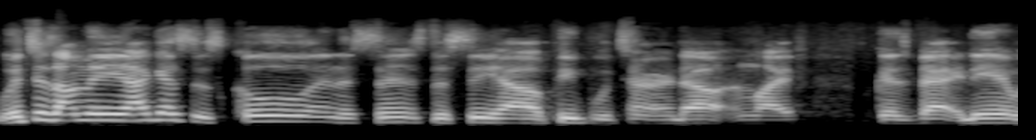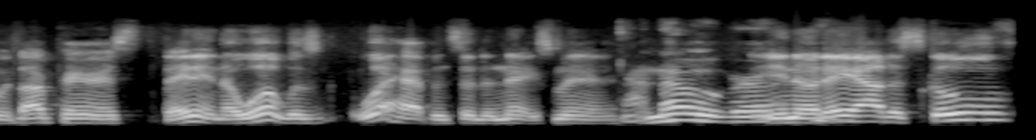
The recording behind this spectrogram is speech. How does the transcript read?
Which is, I mean, I guess it's cool in a sense to see how people turned out in life because back then with our parents, they didn't know what was what happened to the next man. I know, bro. You know, they out of school.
